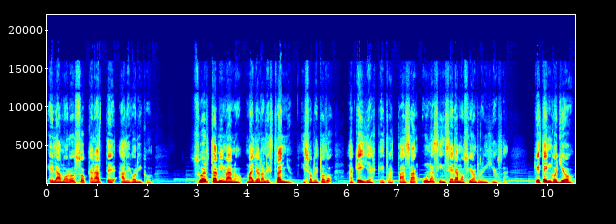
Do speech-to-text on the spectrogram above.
el amoroso carácter alegórico. Suelta mi mano, mayor al extraño, y sobre todo aquellas que traspasan una sincera emoción religiosa. ¿Qué tengo yo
